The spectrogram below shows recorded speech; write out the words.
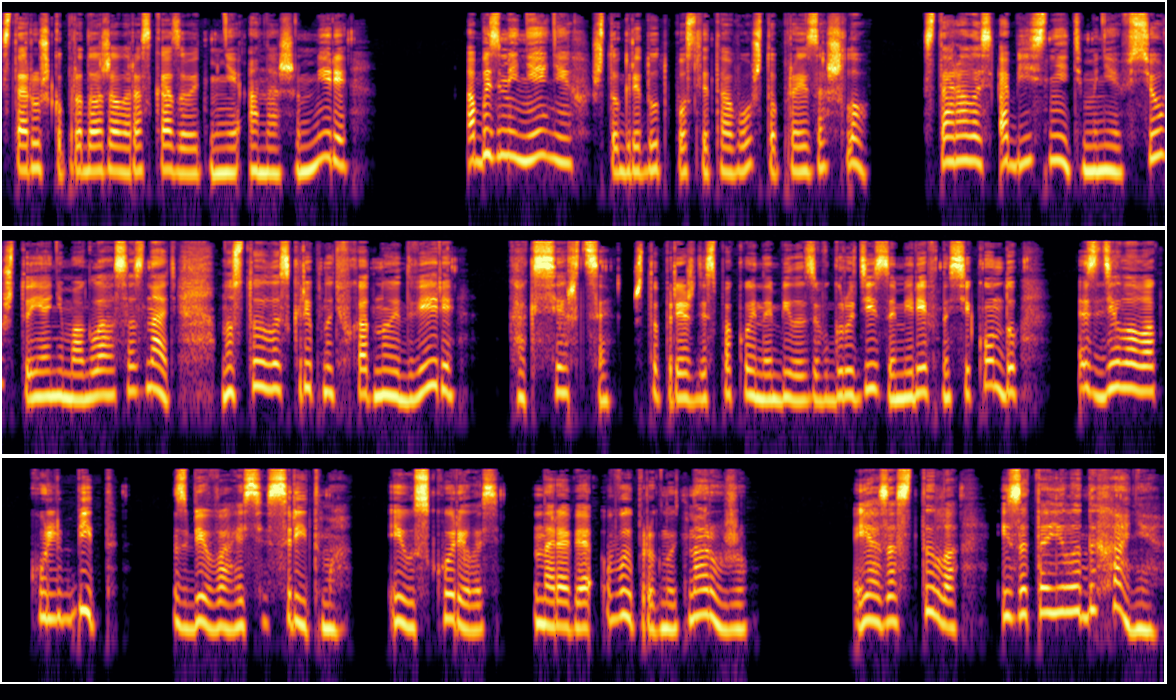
Старушка продолжала рассказывать мне о нашем мире, об изменениях, что грядут после того, что произошло, Старалась объяснить мне все, что я не могла осознать, но стоило скрипнуть входной двери, как сердце, что прежде спокойно билось в груди, замерев на секунду, сделало кульбит, сбиваясь с ритма, и ускорилась, норовя выпрыгнуть наружу. Я застыла и затаила дыхание,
